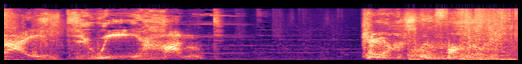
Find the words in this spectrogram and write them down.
Tonight we hunt. Chaos will follow.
